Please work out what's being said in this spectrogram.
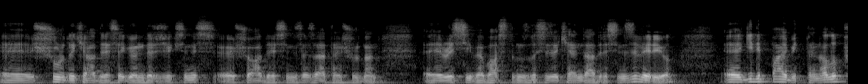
e, şuradaki adrese göndereceksiniz. E, şu adresinize zaten şuradan e, receive'e bastığınızda size kendi adresinizi veriyor. E, gidip Bybit'ten alıp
